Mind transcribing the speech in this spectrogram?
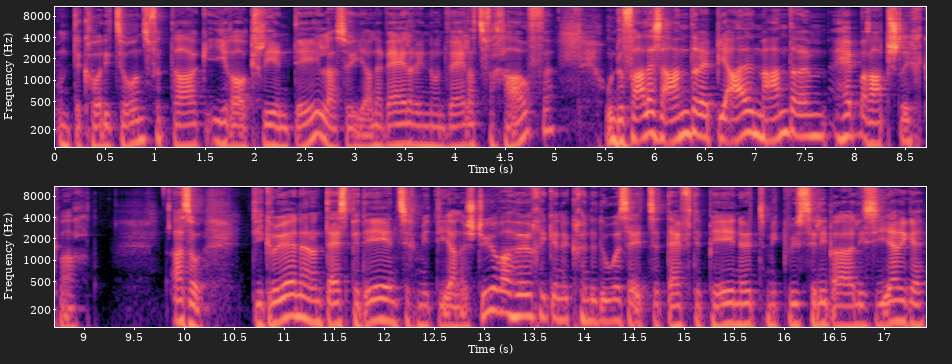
und den Koalitionsvertrag ihrer Klientel, also ihren Wählerinnen und Wählern zu verkaufen. Und auf alles andere, bei allem anderen, hat man Abstrich gemacht. Also, Die Grünen und die SPD haben sich mit ihren Steuererhöhungen nicht können durchsetzen, die FDP nicht mit gewissen Liberalisierungen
